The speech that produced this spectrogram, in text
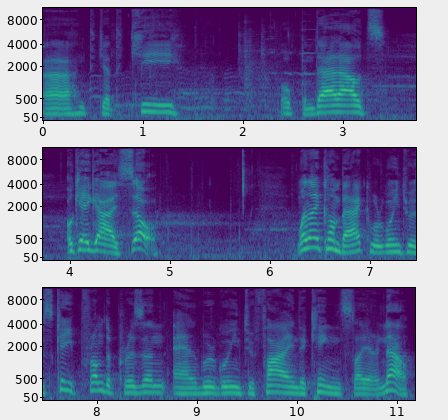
Uh, to get the key. Open that out. Okay, guys, so. When I come back, we're going to escape from the prison and we're going to find the Kingslayer. Now,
